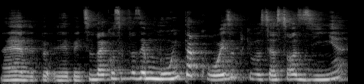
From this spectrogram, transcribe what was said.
Né? De repente, você não vai conseguir fazer muita coisa, porque você é sozinha,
